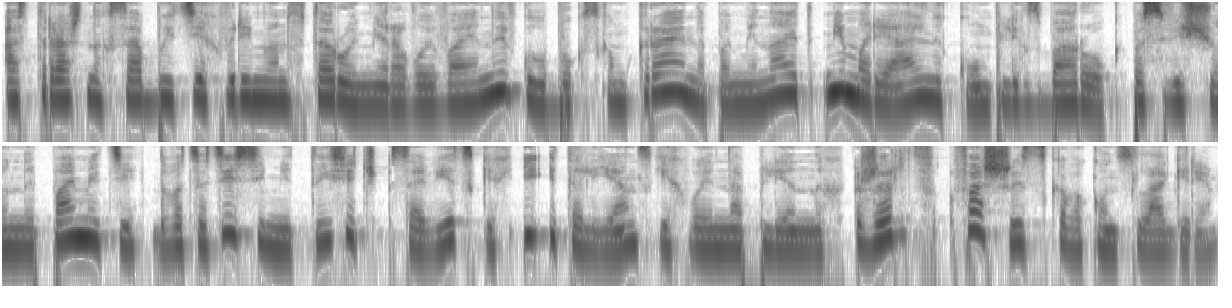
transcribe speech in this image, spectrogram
О страшных событиях времен Второй мировой войны в Глубокском крае напоминает мемориальный комплекс «Барок», посвященный памяти 27 тысяч советских и итальянских военнопленных, жертв фашистского концлагеря.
